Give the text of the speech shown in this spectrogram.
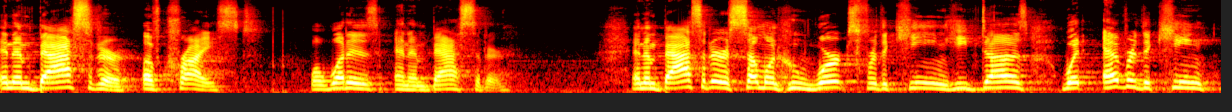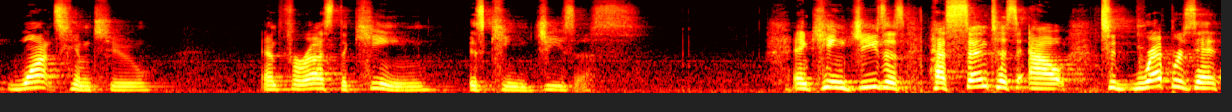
an ambassador of Christ. Well, what is an ambassador? An ambassador is someone who works for the king. He does whatever the king wants him to. And for us, the king is King Jesus. And King Jesus has sent us out to represent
